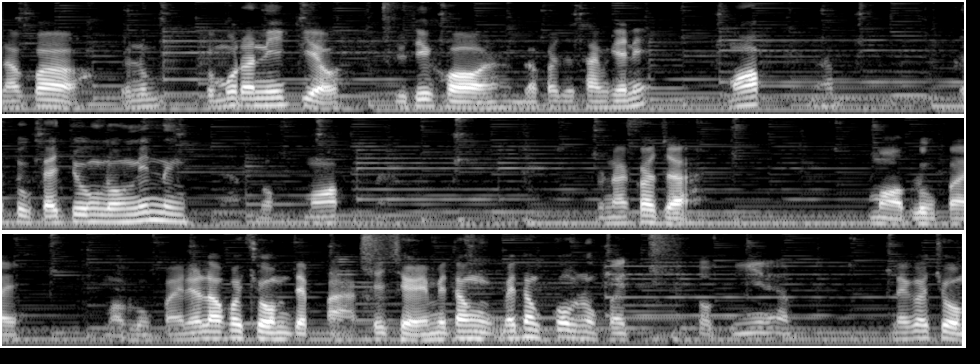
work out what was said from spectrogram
แล้วก็สมมุติอันนี้เกี่ยวอยู่ที่คอเราก็จะทำแค่นี้มอบนะครับกระตุกสายจูงลงนิดนึงบอกมอบสุนัขก็จะหมอบลงไป หมอบลงไปแล้วเราก็ชมแต่ปากเฉยๆไม่ต้องไม่ต้องก้มลงไปตบนี้นะครับ แล้วก็ชม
